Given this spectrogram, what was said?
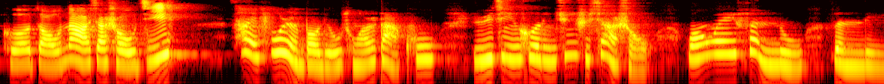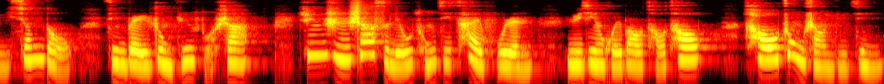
可早纳下首级。”蔡夫人抱刘琮而大哭。于禁喝令军士下手，王威愤怒，奋力相斗，竟被众军所杀。军士杀死刘琮及蔡夫人。于禁回报曹操，操重赏于禁，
